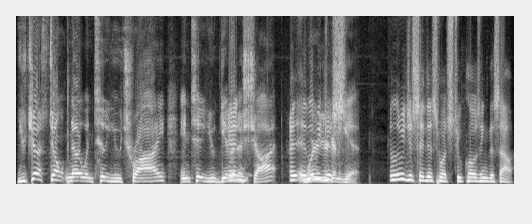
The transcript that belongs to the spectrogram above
you just don't know until you try until you give it a shot and- and let where me you're going just- to get And let me just say this much to closing this out.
